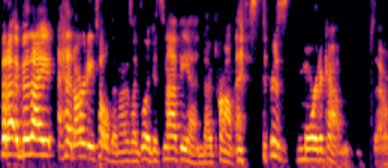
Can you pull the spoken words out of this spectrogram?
but i but i had already told them i was like look it's not the end i promise there's more to come so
